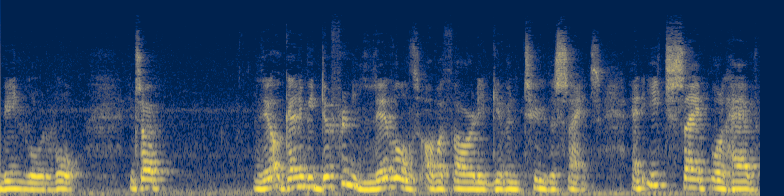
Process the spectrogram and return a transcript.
being Lord of all. And so there are going to be different levels of authority given to the saints. And each saint will have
